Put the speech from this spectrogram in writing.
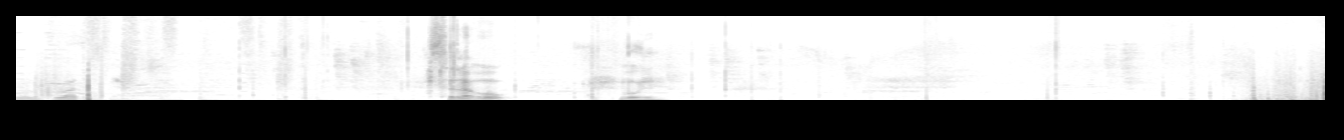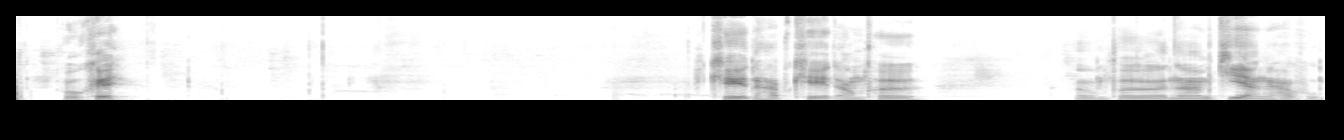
บุญรัตน์สระอุบุญ โอเค เขตนะครับ เขตอำเภออำเภอน้ำเกี้ยงนะครับผม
